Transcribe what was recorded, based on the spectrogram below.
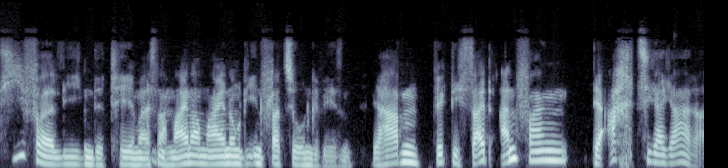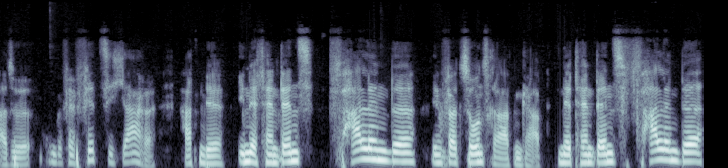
tiefer liegende Thema ist nach meiner Meinung die Inflation gewesen. Wir haben wirklich seit Anfang der 80er Jahre, also ungefähr 40 Jahre, hatten wir in der Tendenz fallende Inflationsraten gehabt, in der Tendenz fallende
